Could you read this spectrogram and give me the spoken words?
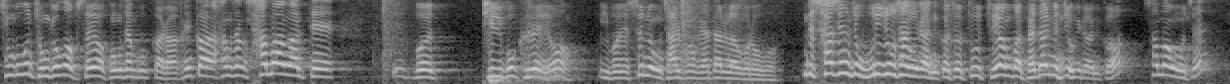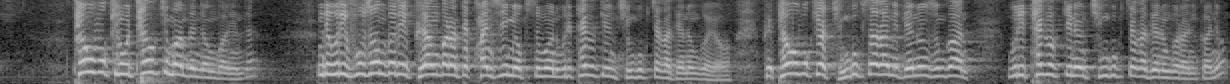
중국은 종교가 없어요. 공산국가라. 그러니까 항상 사망한테 뭐 빌고 그래요. 이번에 수능 잘 보게 해달라고 그러고. 근데 사실은 저 우리 조상이라니까. 저 두 두 양반 배달민족이라니까. 사망호제. 우리 태극기 만든 양반인데. 근데 우리 후손들이 그 양반한테 관심이 없으면 우리 태극기는 중국자가 되는 거예요. 그 태호복희가 중국 사람이 되는 순간 우리 태극기는 중국자가 되는 거라니까요.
